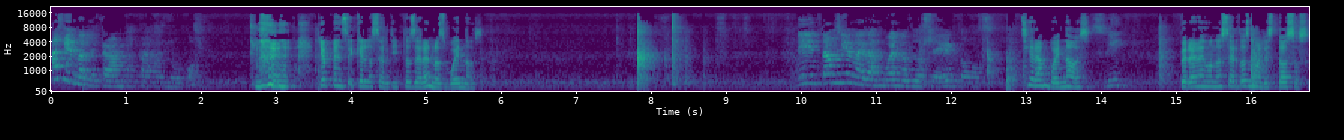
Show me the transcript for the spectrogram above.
haciéndole trampas para lobos. Yo pensé que los cerditos eran los buenos. Y también eran buenos los cerdos. Sí, eran buenos, Sí. pero eran unos cerdos molestosos.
